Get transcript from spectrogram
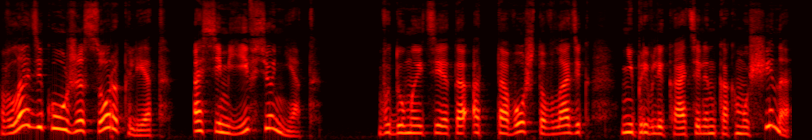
Владику уже 40 лет, а семьи все нет. Вы думаете, это от того, что Владик непривлекателен как мужчина?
